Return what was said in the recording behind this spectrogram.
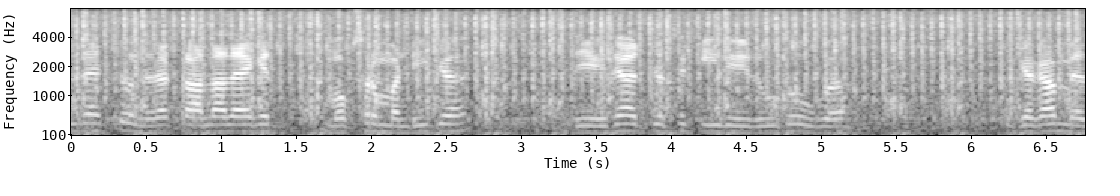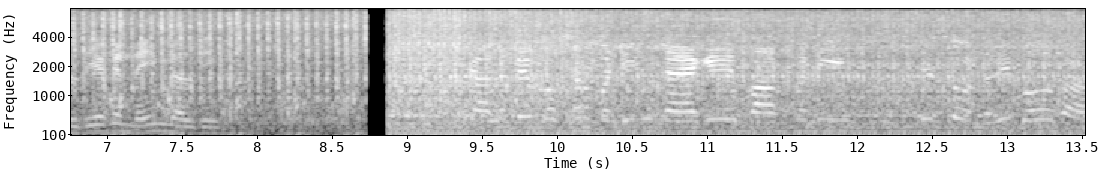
ਕਹਿੰਦੇ ਝੋਨੇ ਦਾ ਟਰਾਲਾ ਲੈ ਕੇ ਮੁਕਸਰ ਮੰਡੀ 'ਚ ਦੇਖਦੇ ਹਾਂ ਅੱਜ ਉੱਥੇ ਕੀ ਰੇ ਰੂਟ ਹੋਊਗਾ, ਜਗ੍ਹਾ ਮਿਲਦੀ ਹੈ ਕਿ ਨਹੀਂ ਮਿਲਦੀ। ਚੱਲ ਕੇ ਮੁਕਸਰ ਮੰਡੀ ਨੂੰ ਲੈ ਕੇ ਬਾਸਮਤੀ ਤੇ ਧੁੰਦ ਵੀ ਬਹੁਤ ਆ।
